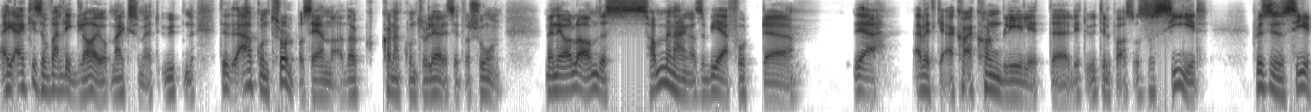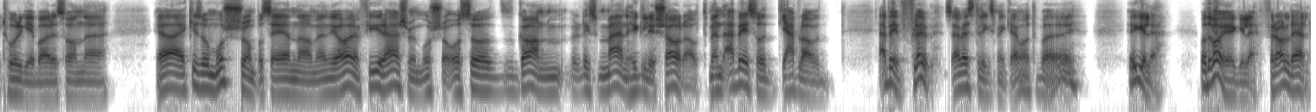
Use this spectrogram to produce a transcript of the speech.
jeg, er ikke så veldig glad i oppmerksomhet uten Jeg har kontroll på scenen, da kan jeg kontrollere situasjonen. Men i alle andre sammenhenger så blir jeg fort eh, yeah, jeg vet ikke, jeg kan, jeg kan bli litt, eh, litt utilpass. Og så sier plutselig så sier Torgeir bare sånn eh, ja, jeg er ikke så morsom på scenen, men vi har en fyr her som er morsom. Og så ga han liksom meg en hyggelig shout-out, men jeg ble så jævla Jeg ble flau, så jeg visste liksom ikke. Jeg måtte bare «Øy, Hyggelig. Og det var jo hyggelig, for all del.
